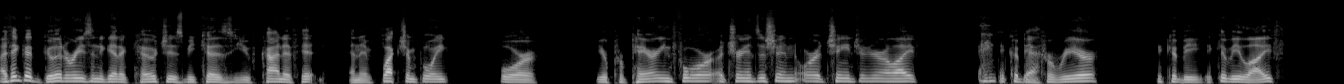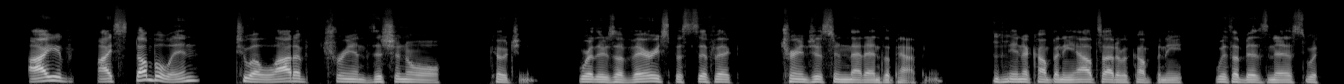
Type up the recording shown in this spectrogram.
I think a good reason to get a coach is because you've kind of hit an inflection point or you're preparing for a transition or a change in your life. It could be Yeah. career, it could be it could be life. I've I stumble in to a lot of transitional coaching where there's a very specific transition that ends up happening Mhm. in a company, outside of a company, with a business, with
